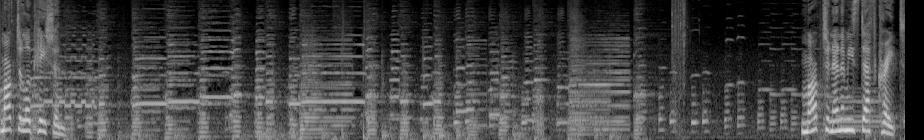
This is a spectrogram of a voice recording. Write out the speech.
Marked a location. Marked an enemy's death crate.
